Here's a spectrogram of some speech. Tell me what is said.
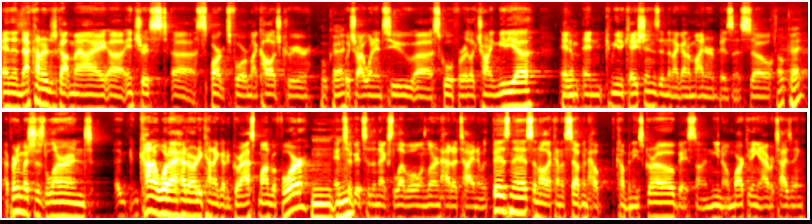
And then that kind of just got my uh, interest uh, sparked for my college career, Okay. which I went into uh, school for electronic media and, and communications, and then I got a minor in business. So Okay. I pretty much just learned kind of what I had already kind of got a grasp on before Mm-hmm. and took it to the next level and learned how to tie it in with business and all that kind of stuff and help companies grow based on, you know, marketing and advertising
